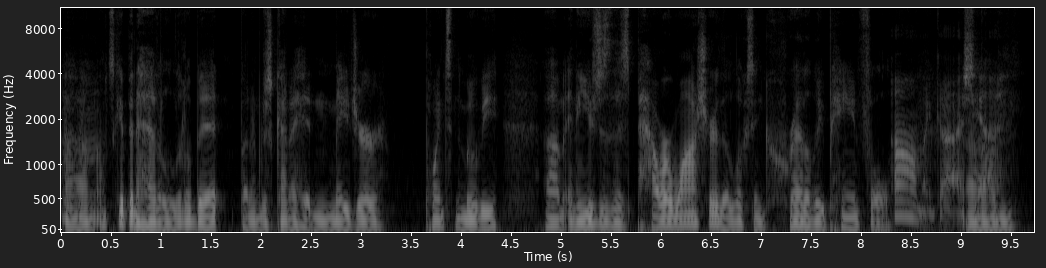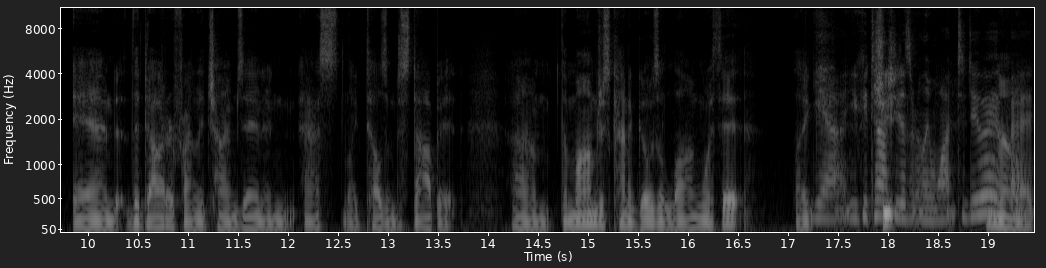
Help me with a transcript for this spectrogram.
Um, I'm skipping ahead a little bit, but I'm just kind of hitting major points in the movie. Um, and he uses this power washer that looks incredibly painful. Oh my gosh. Yeah. Um, and the daughter finally chimes in and asks, like, tells him to stop it. Um, the mom just kind of goes along with it, like, yeah. You could tell she- she, doesn't really want to do it, no, but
